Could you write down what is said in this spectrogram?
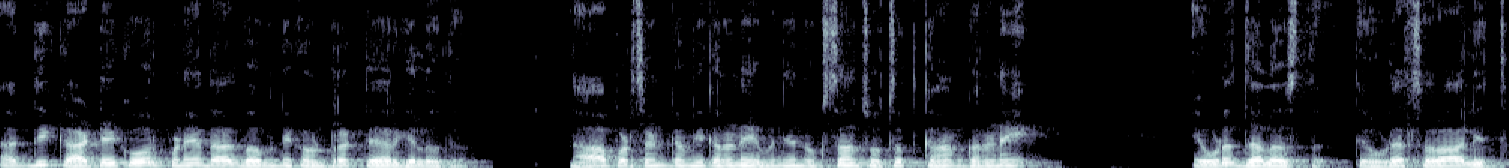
अगदी काटेकोरपणे दासबाबूंनी कॉन्ट्रॅक्ट तयार केलं होतं. दहा पर्सेंट कमी करणे म्हणजे नुकसान सोचत काम करणे. एवढंच झालं असतं. तेवढ्याच सरा आलीच.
